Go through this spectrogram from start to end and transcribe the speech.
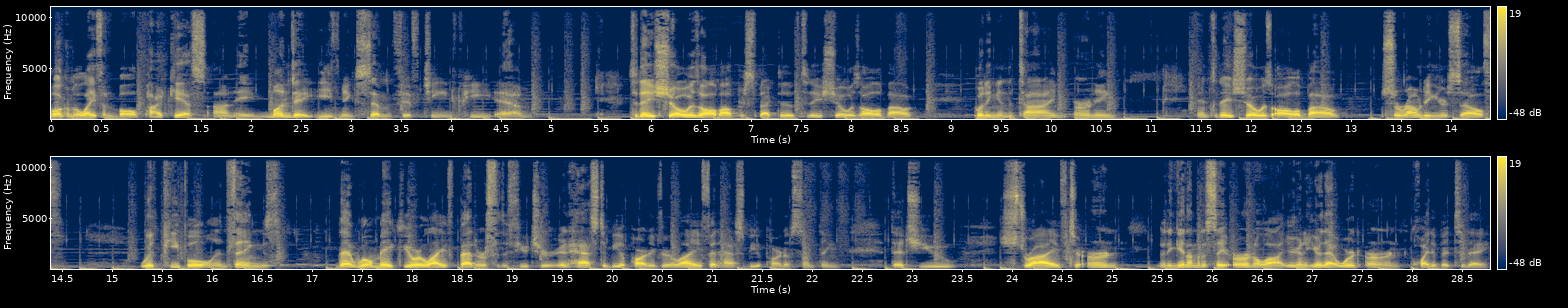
Welcome to Life and Ball podcast on a Monday evening, 7:15 p.m. Today's show is all about perspective. Today's show is all about putting in the time, earning, and today's show is all about surrounding yourself with people and things that will make your life better for the future. It has to be a part of your life. It has to be a part of something that you strive to earn. And again, I'm going to say earn a lot. You're going to hear that word earn quite a bit today.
